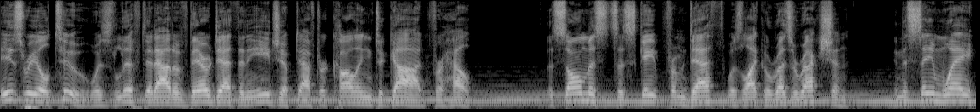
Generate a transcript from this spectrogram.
Israel, too, was lifted out of their death in Egypt after calling to God for help. The psalmist's escape from death was like a resurrection. In the same way,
